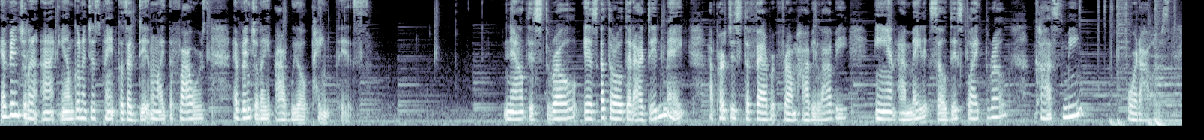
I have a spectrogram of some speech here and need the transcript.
Eventually, I am going to just paint because I didn't like the flowers. Eventually, I will paint this. Now, this throw is a throw that I didn't make. I purchased the fabric from Hobby Lobby and I made it. So this black throw cost me $4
